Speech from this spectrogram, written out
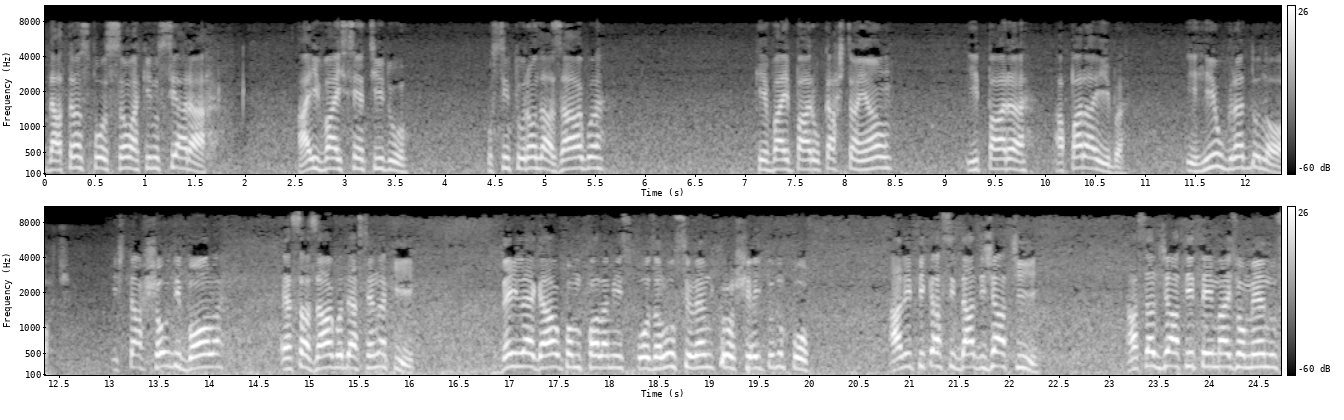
da transposição aqui no Ceará. Aí vai sentido o cinturão das águas, que vai para o Castanhão e para a Paraíba e Rio Grande do Norte. Está show de bola essas águas descendo aqui. Bem legal, como fala minha esposa Lucilene Crochê e tudo um pouco. Ali fica a cidade de Jati. A cidade de Jati tem mais ou menos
